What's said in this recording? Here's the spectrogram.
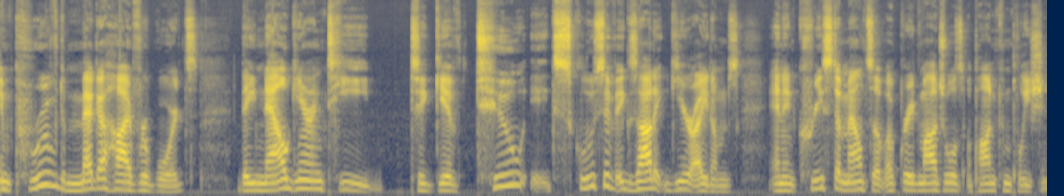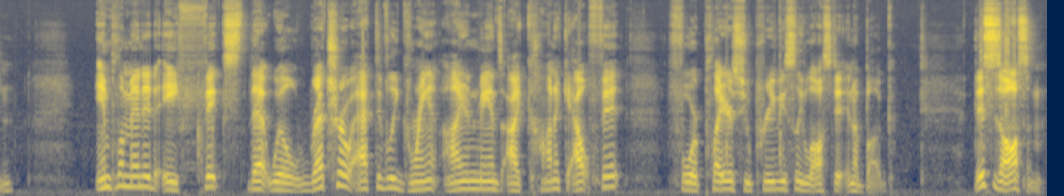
Improved Mega Hive rewards. They now guarantee to give two exclusive exotic gear items and increased amounts of upgrade modules upon completion. Implemented a fix that will retroactively grant Iron Man's iconic outfit for players who previously lost it in a bug. This is awesome.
